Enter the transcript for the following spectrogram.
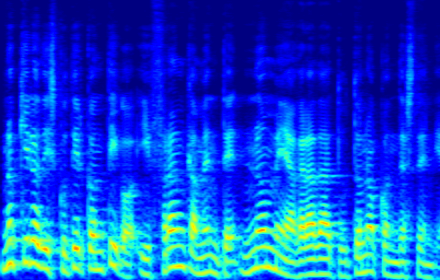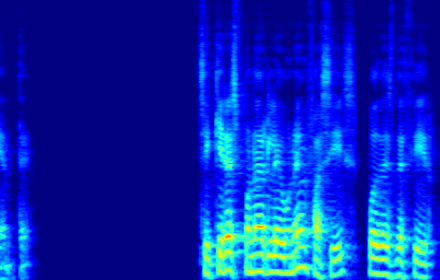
No quiero discutir contigo y francamente no me agrada tu tono condescendiente. Si quieres ponerle un énfasis, puedes decir,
